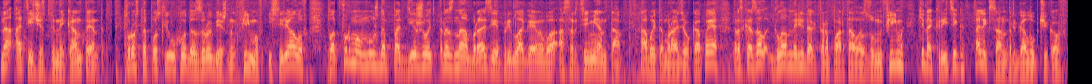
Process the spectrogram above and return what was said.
на отечественный контент. Просто после ухода зарубежных фильмов и сериалов платформам нужно поддерживать разнообразие предлагаемого ассортимента. Об этом Радио КП рассказал главный редактор портала Zoom кинокритик Александр Голубчиков.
